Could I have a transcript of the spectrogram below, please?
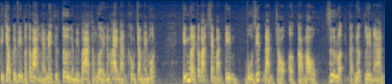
Kính chào quý vị và các bạn ngày hôm nay thứ Tư ngày 13 tháng 10 năm 2021. Kính mời các bạn xem bản tin vụ giết đàn chó ở Cà Mau, dư luận cả nước lên án,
